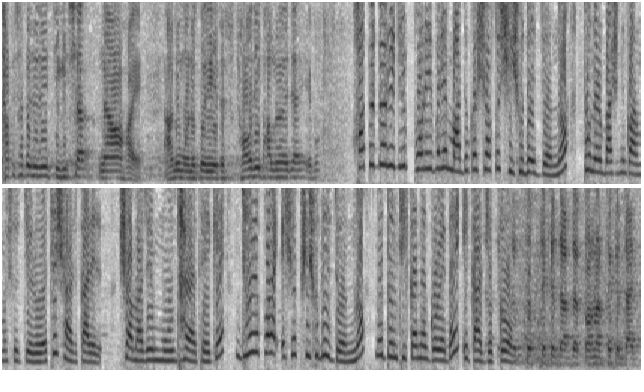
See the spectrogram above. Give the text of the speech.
সাথে সাথে যদি চিকিৎসা নেওয়া হয়, আমি মনে করি এটা সহজেই ভালো হয়ে যায় এবং হতদরিদ্র পরিবারের মাদকাসক্ত শিশুদের জন্য পুনর্বাসন কর্মসূচি রয়েছে সরকারের। সমাজের মূলধারা থেকে ঝরে পড়া এসব শিশুদের জন্য নতুন ঠিকানা গড়ে দেয় এই কার্যক্রম। প্রত্যেকে যার যার কর্নার থেকে দায়িত্ব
